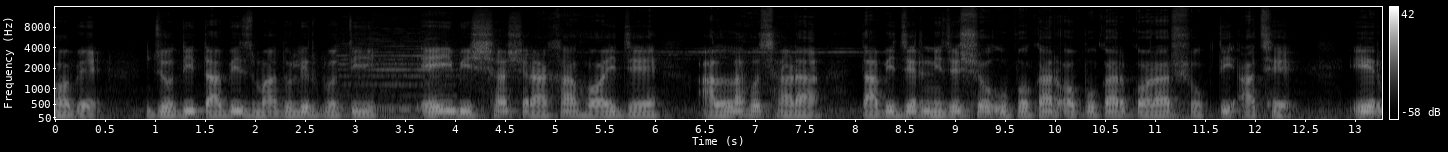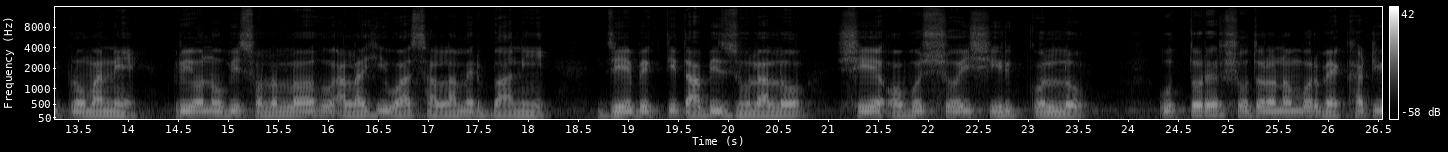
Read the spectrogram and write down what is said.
হবে। যদি তাবিজ মাদুলির প্রতি এই বিশ্বাস রাখা হয় যে আল্লাহ ছাড়া তাবিজের নিজস্ব উপকার অপকার করার শক্তি আছে, এর প্রমাণে প্রিয় নবী সাল্লাল্লাহু আলাইহি ওয়াসাল্লামের বাণী, যে ব্যক্তি তাবিজ ঝোলালো, সে অবশ্যই শিরক করল। উত্তরের সতেরো নম্বর ব্যাখ্যাটি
